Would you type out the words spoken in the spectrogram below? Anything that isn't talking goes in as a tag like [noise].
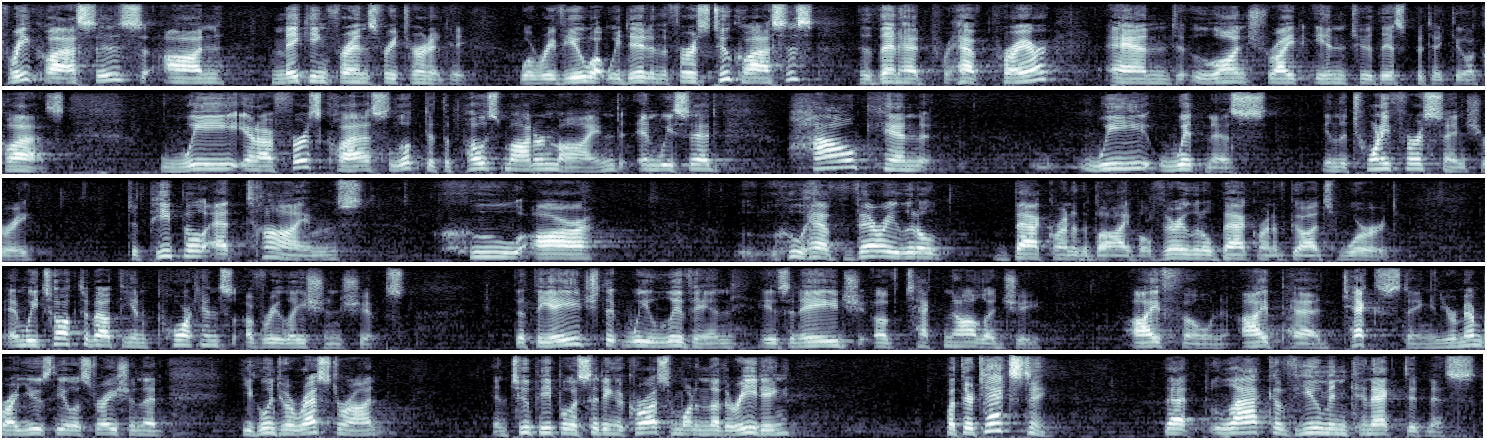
three classes on making friends for eternity. We'll review what we did in the first two classes, then had, have prayer, and launch right into this particular class. We, in our first class, looked at the postmodern mind and we said, how can we witness in the 21st century to people at times who are who have very little background of the Bible, very little background of God's Word. And we talked about the importance of relationships. That the age that we live in is an age of technology iPhone, iPad, texting. And you remember I used the illustration that you go into a restaurant and two people are sitting across from one another eating, but they're texting. That lack of human connectedness.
